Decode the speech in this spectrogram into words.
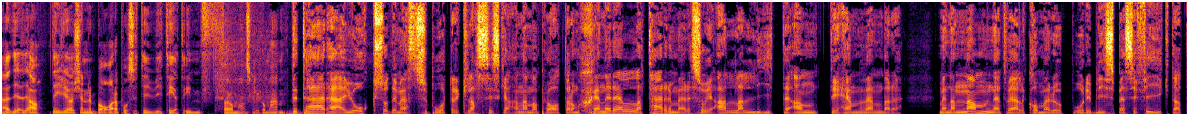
eh, ja, det- jag känner bara positivitet inför om han skulle komma hem. Det där är ju också det mest supporterklassiska. När man pratar om generella termer så är alla lite anti-hemvändare. Men när namnet väl kommer upp och det blir specifikt att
